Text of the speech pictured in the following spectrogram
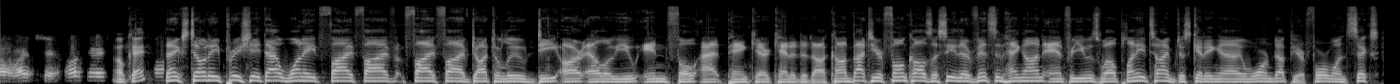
Oh, I see. Okay. Okay. Thanks, Tony. Appreciate that. 1 855 Dr. Lou, D R L O U, info at paincarecanada.com. Back to your phone calls. I see you there, Vincent. Hang on. And for you as well. Plenty of time. Just getting uh, warmed up here. 416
